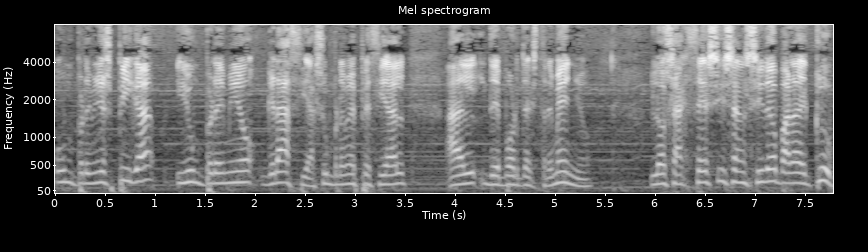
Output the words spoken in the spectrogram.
un premio Espiga y un premio Gracias, un premio especial al deporte extremeño. Los Accessis han sido para el Club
